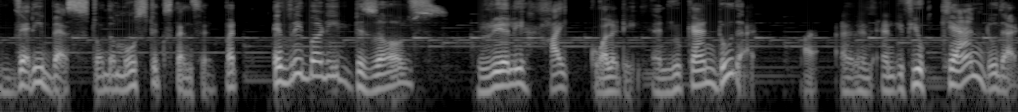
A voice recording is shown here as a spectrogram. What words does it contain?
very best or the most expensive, but everybody deserves really high quality, and you can do that. And, and if you can do that,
